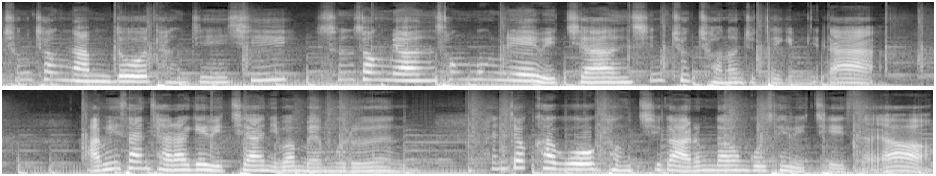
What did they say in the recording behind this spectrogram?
충청남도 당진시 순성면 성북리에 위치한 신축 전원주택입니다. 아미산 자락에 위치한 이번 매물은 한적하고 경치가 아름다운 곳에 위치해 있어요.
